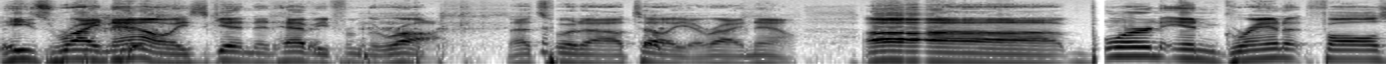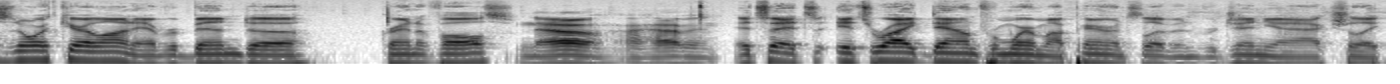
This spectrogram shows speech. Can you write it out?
he's right now. He's getting it heavy from the rock. That's what I'll tell you right now. Uh, born in Granite Falls, North Carolina. Ever been to Granite Falls? No, I haven't. It's it's it's right down from where my parents live in Virginia. Actually,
